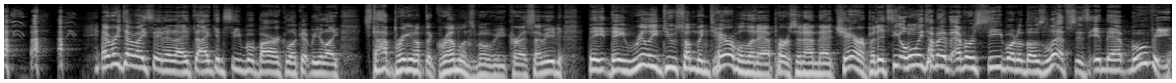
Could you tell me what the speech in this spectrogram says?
Every time I say that, I, I can see Mubarak look at me like, "Stop bringing up the Gremlins movie, Chris." I mean, they they really do something terrible to that person on that chair, but it's the only time I've ever seen one of those lifts is in that movie.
